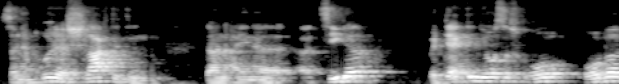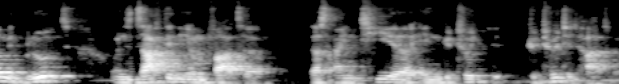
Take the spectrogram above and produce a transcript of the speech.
Seine Brüder schlachteten dann eine äh, Ziege, bedeckten Josefs Robe mit Blut und sagten ihrem Vater, dass ein Tier ihn getötet, getötet hatte.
